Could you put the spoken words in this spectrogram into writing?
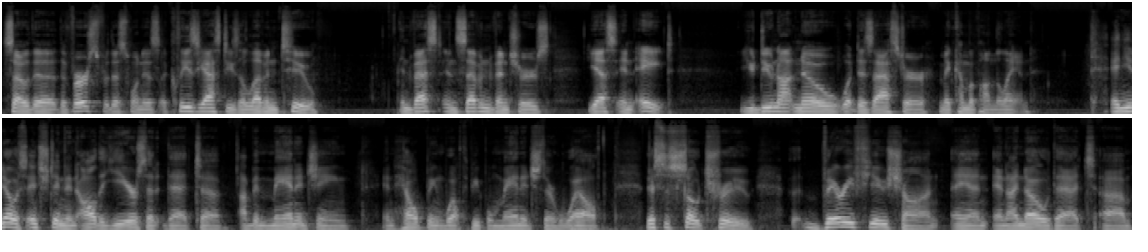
So the the verse for this one is Ecclesiastes 11:2. Invest in seven ventures, yes, in eight. You do not know what disaster may come upon the land. And you know, it's interesting in all the years that that uh, I've been managing and helping wealthy people manage their wealth. This is so true. Very few, Sean, and and I know that um,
